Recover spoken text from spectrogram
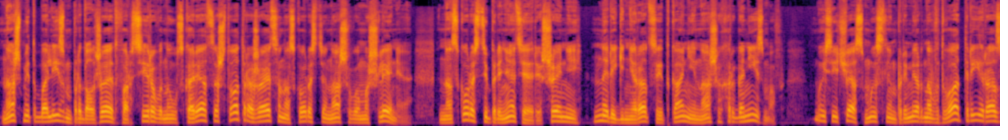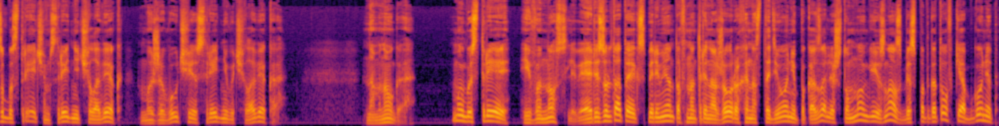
Наш метаболизм продолжает форсированно ускоряться, что отражается на скорости нашего мышления, на скорости принятия решений, на регенерации тканей наших организмов. Мы сейчас мыслим примерно в 2-3 раза быстрее, чем средний человек. Мы живучее среднего человека. Намного. Мы быстрее и выносливее. Результаты экспериментов на тренажерах и на стадионе показали, что многие из нас без подготовки обгонят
